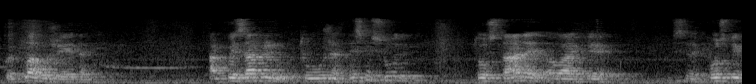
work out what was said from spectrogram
ako je plaho žedan, ako je zabrinut, tužan, ne smije suditi. To stane ovaj, gdje se postoji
